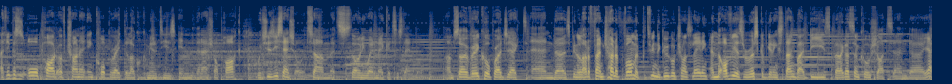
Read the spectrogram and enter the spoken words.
I think this is all part of trying to incorporate the local communities in the national park, which is essential. It's um, it's the only way to make it sustainable. Um, so a very cool project and uh, it's been a lot of fun trying to film it between the Google translating and the obvious risk of getting stung by bees but I got some cool shots and uh, yeah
